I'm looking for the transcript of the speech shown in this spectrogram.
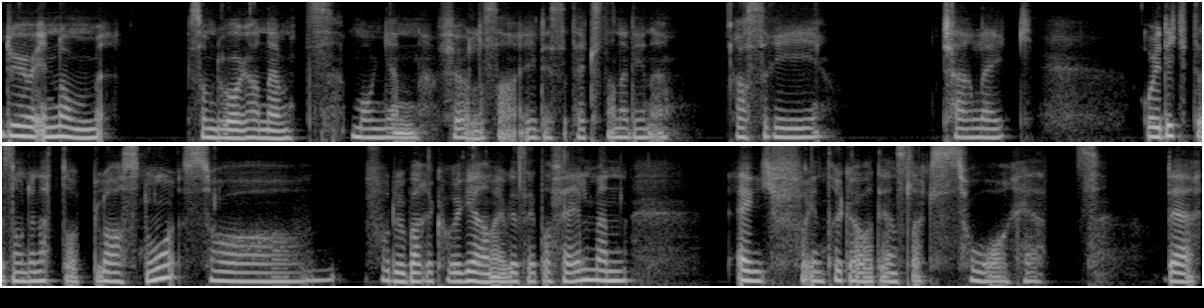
Du er jo innom, som du òg har nevnt, mange følelser i disse tekstene dine. Raseri, kjærleik. Og i diktet som du nettopp las nå, så får du bare korrigere meg hvis jeg tar feil, men jeg får inntrykk av at det er en slags sårhet der.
